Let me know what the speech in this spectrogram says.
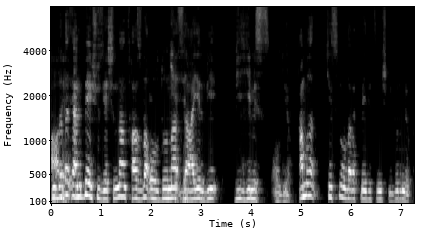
Burada Abi. da yani 500 yaşından fazla olduğuna Kesin. dair bir bilgimiz oluyor. Ama kesin olarak belirtilmiş bir durum yok.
